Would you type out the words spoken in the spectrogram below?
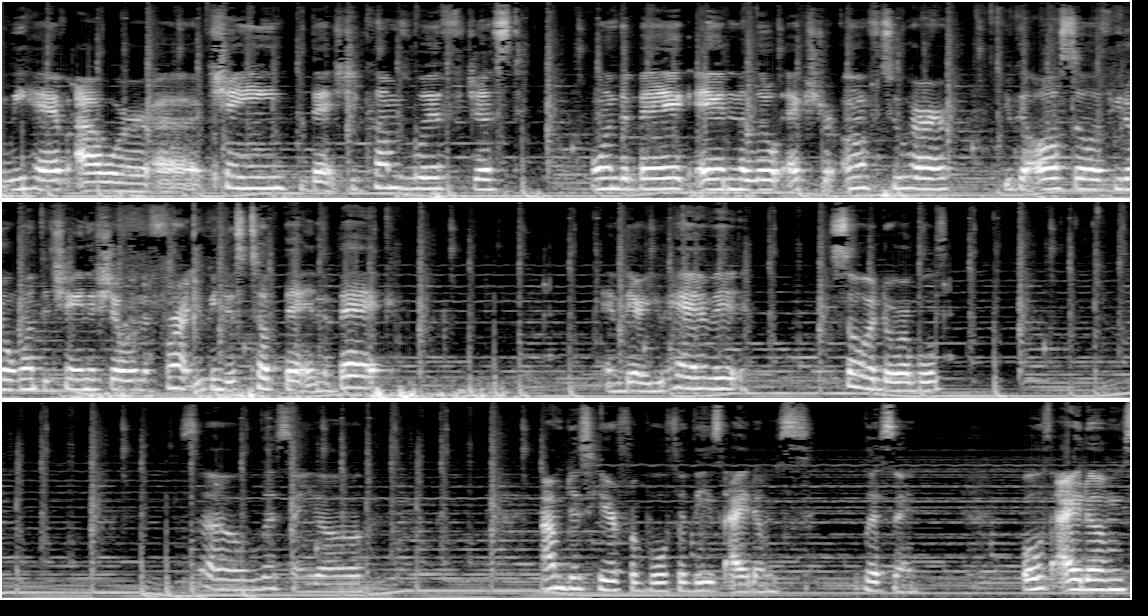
We have our uh, chain that she comes with just on the bag, adding a little extra oomph to her. You can also, if you don't want the chain to show in the front, you can just tuck that in the back. And there you have it. So adorable. So listen, y'all. I'm just here for both of these items. Listen, both items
